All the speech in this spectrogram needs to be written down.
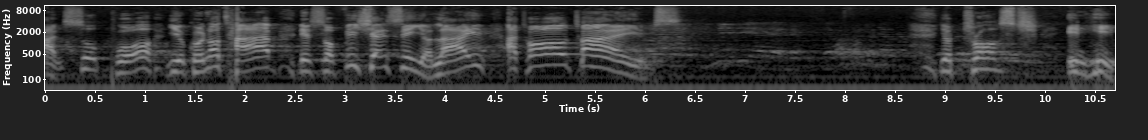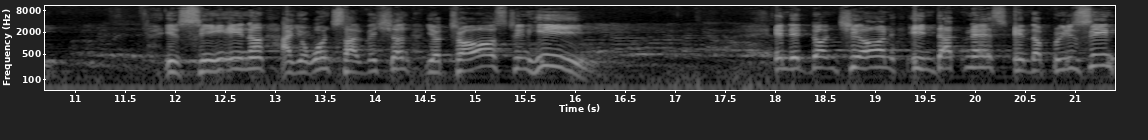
and so poor you could not have the sufficiency in your life at all times. You trust in him. In sin and you want salvation, you trust in him. In the dungeon, in darkness, in the prison,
